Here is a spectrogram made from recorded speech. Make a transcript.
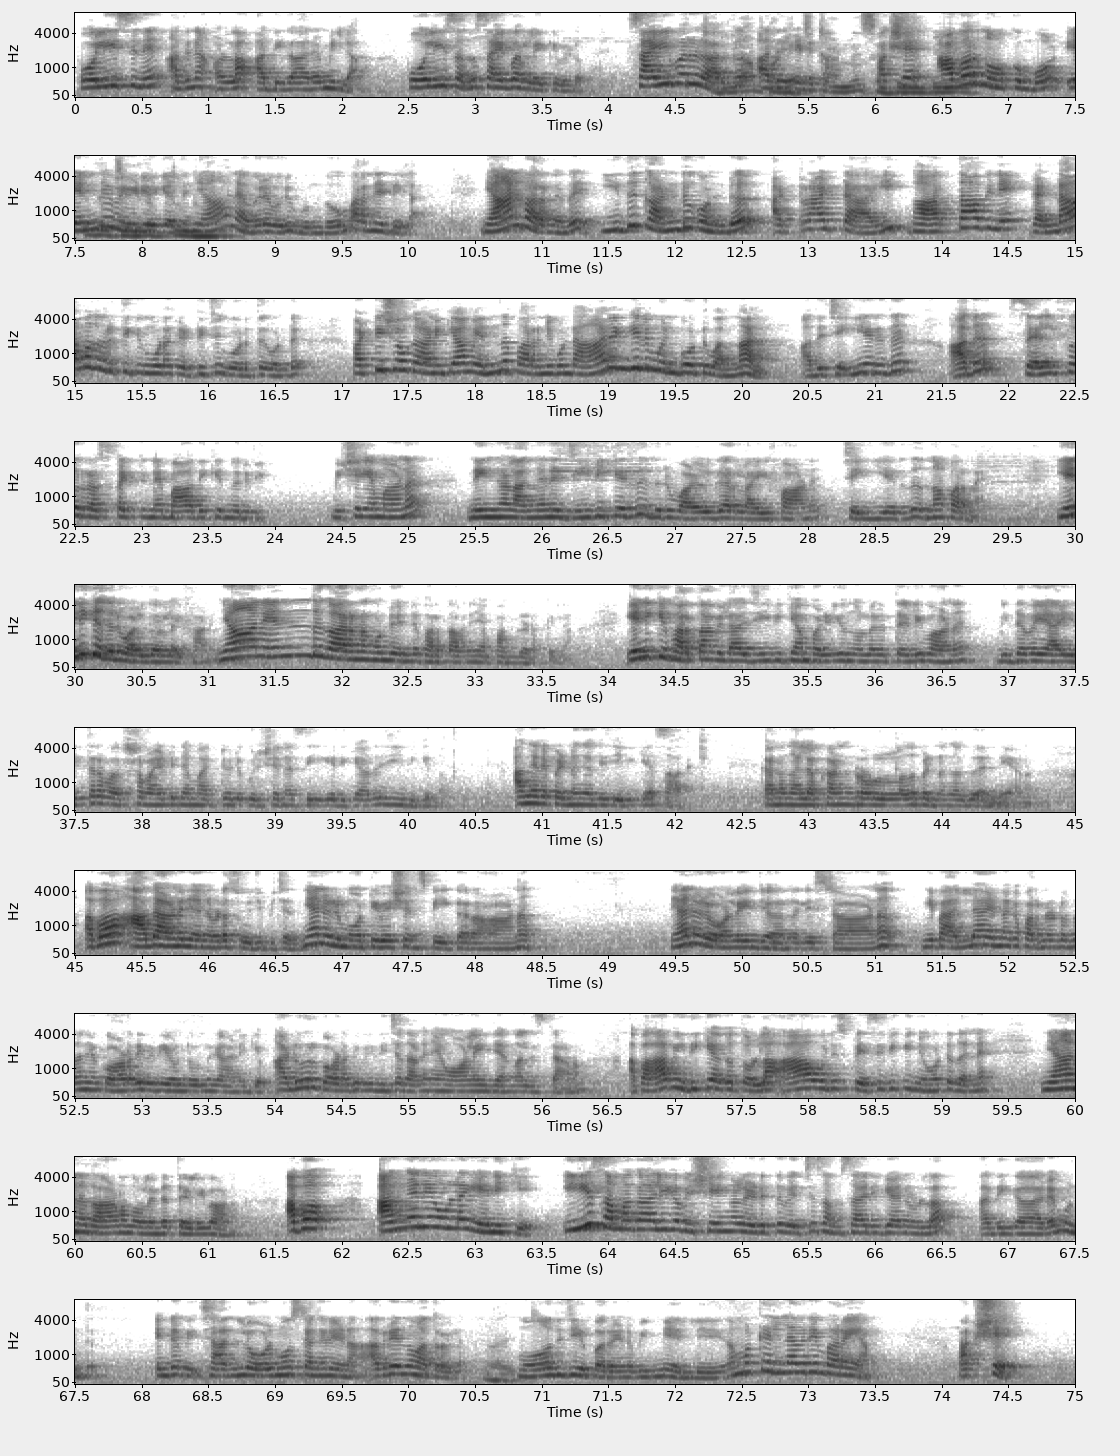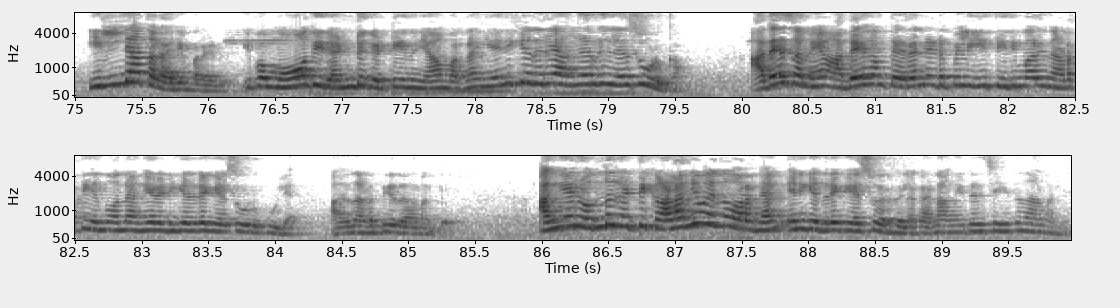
പോലീസിന് അതിന് ഉള്ള അധികാരമില്ല. പോലീസ് അത് സൈബറിലേക്ക് വിടും. സൈബറുകാർക്ക് അത് എടുക്കാം. പക്ഷെ അവർ നോക്കുമ്പോൾ എന്റെ വീഡിയോയ്ക്കകത്ത് ഞാൻ അവരെ ഒരു ഗുന്തവും പറഞ്ഞിട്ടില്ല. ഞാൻ പറഞ്ഞത് ഇത് കണ്ടുകൊണ്ട് അട്രാക്ട് ആയി ഭർത്താവിനെ രണ്ടാമതൊരുത്തിക്കും കൂടെ കെട്ടിച്ചു കൊടുത്തുകൊണ്ട് പട്ടിഷോ കാണിക്കാം എന്ന് പറഞ്ഞുകൊണ്ട് ആരെങ്കിലും മുൻപോട്ട് വന്നാൽ അത് ചെയ്യരുത്. അത് സെൽഫ് റെസ്പെക്ടിനെ ബാധിക്കുന്ന ഒരു വിഷയമാണ്. നിങ്ങൾ അങ്ങനെ ജീവിക്കരുത്. ഇതൊരു വൾഗർ ലൈഫാണ് ചെയ്യരുത് എന്നാ പറഞ്ഞേ. എനിക്കതൊരു വൾഗർ ലൈഫാണ് ഞാൻ എന്ത് കാരണം കൊണ്ടും എന്റെ ഭർത്താവിനെ ഞാൻ പങ്കെടുത്തില്ല. എനിക്ക് ഭർത്താവില്ലാതെ ജീവിക്കാൻ കഴിയുമെന്നുള്ളൊരു തെളിവാണ് വിധവയായി ഇത്ര വർഷമായിട്ട് ഞാൻ മറ്റൊരു പുരുഷനെ സ്വീകരിക്കാതെ ജീവിക്കുന്നത്. അങ്ങനെ പെണ്ണുങ്ങൾക്ക് ജീവിക്കാൻ സാധിക്കും. കാരണം നല്ല കൺട്രോൾ ഉള്ളത് പെണ്ണുങ്ങൾക്ക് തന്നെയാണ്. അപ്പോൾ അതാണ് ഞാൻ ഇവിടെ സൂചിപ്പിച്ചത്. ഞാനൊരു മോട്ടിവേഷൻ സ്പീക്കറാണ് ഞാനൊരു ഓൺലൈൻ ജേർണലിസ്റ്റ് ആണ്. ഇനിയിപ്പോൾ അല്ല എന്നൊക്കെ പറഞ്ഞിട്ടൊന്നും ഞാൻ കോടതി വിധി ഉണ്ടെന്ന് കാണിക്കും. അടൂർ കോടതി വിധിച്ചതാണ് ഞാൻ ഓൺലൈൻ ജേർണലിസ്റ്റ് ആണ്. അപ്പോൾ ആ വിധിക്കകത്തുള്ള ആ ഒരു സ്പെസിഫിക് നോട്ട് തന്നെ ഞാനതാണെന്നുള്ളതിന്റെ തെളിവാണ്. അപ്പോൾ അങ്ങനെയുള്ള എനിക്ക് ഈ സമകാലിക വിഷയങ്ങൾ എടുത്തു വെച്ച് സംസാരിക്കാനുള്ള അധികാരമുണ്ട്. എന്റെ ചാനൽ ഓൾമോസ്റ്റ് അങ്ങനെയാണ്. അവരെയൊന്നും മാത്രമല്ല മോദിജിയെ പറയണ പിന്നെയല്ലേ? നമുക്ക് എല്ലാവരെയും പറയാം. പക്ഷേ ഇല്ലാത്ത കാര്യം പറയുന്നു. ഇപ്പൊ മോദി രണ്ട് കെട്ടിയെന്ന് ഞാൻ പറഞ്ഞാൽ എനിക്കെതിരെ അങ്ങേർക്ക് കേസ് കൊടുക്കാം. അതേസമയം അദ്ദേഹം തെരഞ്ഞെടുപ്പിൽ ഈ തിരിമറി നടത്തി എന്ന് പറഞ്ഞാൽ അങ്ങേര് എനിക്കെതിരെ കേസ് കൊടുക്കൂല. അത് നടത്തിയതാണല്ലോ. അങ്ങേര് ഒന്ന് കെട്ടി കളഞ്ഞു എന്ന് പറഞ്ഞാൽ എനിക്കെതിരെ കേസ് വരത്തില്ല. കാരണം അങ്ങേര് ചെയ്തതാണല്ലോ.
